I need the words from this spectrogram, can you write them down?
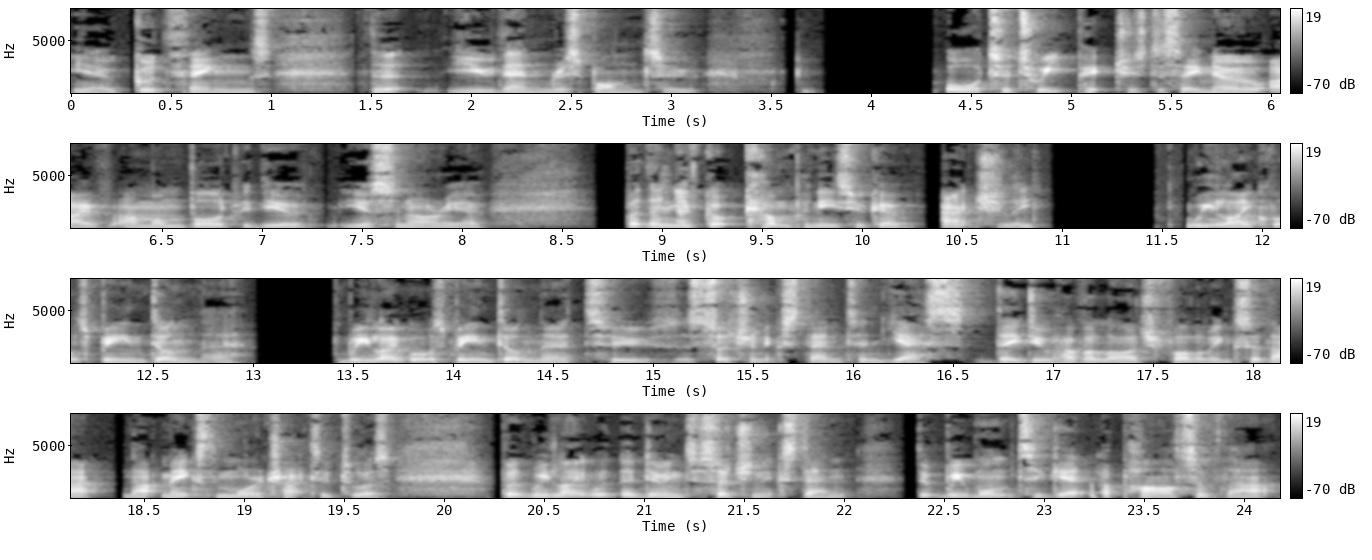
you know good things that you then respond to. Or to tweet pictures to say no i am on board with your your scenario. But then you've got companies who go actually we like what's being done there. We like what's being done there to such an extent. And yes they do have a large following so that that makes them more attractive to us. But we like what they're doing to such an extent that we want to get a part of that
